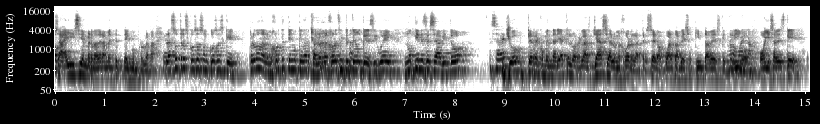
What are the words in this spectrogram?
O sea, ahí sí en verdaderamente tengo un problema. Las otras cosas son cosas que, perdón, a lo mejor te tengo que dar, o sea, a lo mejor sí te tengo que decir, güey, no tienes ese hábito, ¿Sabes? yo te recomendaría que lo arreglas ya sea a lo mejor a la tercera o cuarta vez o quinta vez que te No, digo, bueno. oye, ¿sabes qué?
